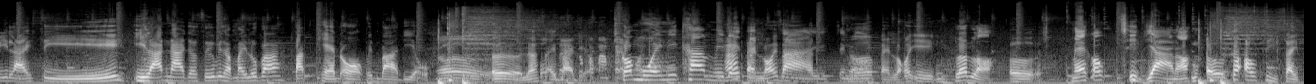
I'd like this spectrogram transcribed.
มีหลายสี อีร้านนาจะซื้อไปทำไมรู้ปะตัดแขนออกเป็นบาทเดียว เออ เออ แล้วใส่บาทเดียว ก็มวยนี่ข้ามไม่ได้แปดร้อยบาทจริงเอเหรออแปดร้อยเอง ลดเหรอ เออ แม่ก็ฉีดยาเนาะเออ ก็เอาสีใส่ไป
